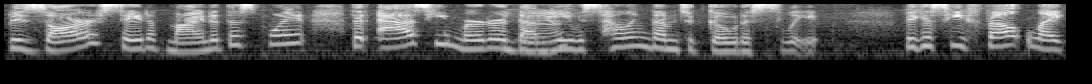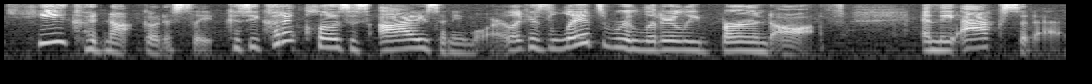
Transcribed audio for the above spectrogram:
bizarre state of mind at this point that as he murdered them, Mhm. he was telling them to go to sleep because he felt like he could not go to sleep because he couldn't close his eyes anymore. Like his lids were literally burned off in the accident.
